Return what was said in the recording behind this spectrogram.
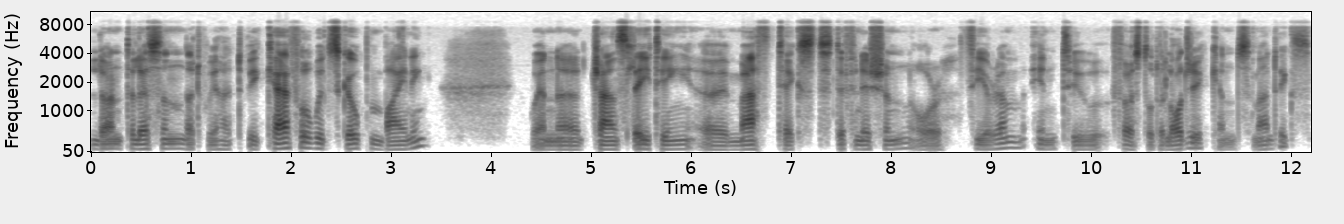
learned the lesson that we had to be careful with scope and binding when uh, translating a math text definition or theorem into first order logic and semantics.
